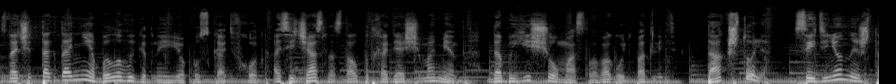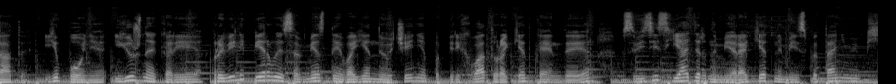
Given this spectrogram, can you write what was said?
Значит, тогда не было выгодно ее пускать в ход, а сейчас настал подходящий момент, дабы еще масло в огонь подлить. Так что ли? Соединенные Штаты, Япония и Южная Корея провели первые совместные военные учения по перехвату ракет КНДР в связи с ядерными и ракетными испытаниями Пхеньяна,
